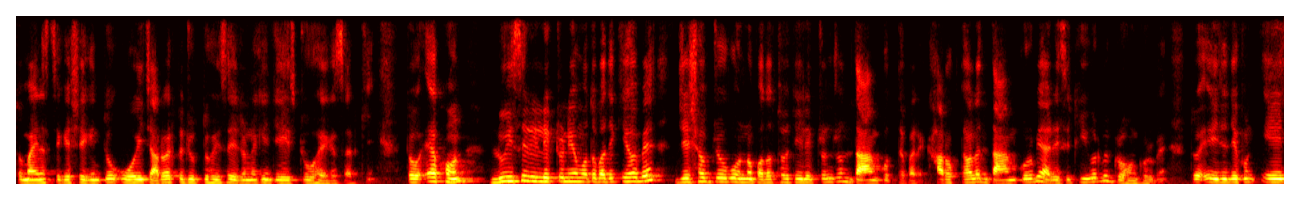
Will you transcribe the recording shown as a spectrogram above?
তো মাইনাস থেকে সে কিন্তু ওইচ আরও একটা যুক্ত হয়েছে, এই জন্য কিন্তু এইচ টু হয়ে গেছে আর কি। তো এখন লুইসের ইলেকট্রনীয় মতবাদে কি হবে? যেসব যৌগ অন্য পদার্থ হতে ইলেকট্রন দান করতে পারে। ক্ষারক তাহলে দান করবে আর এসিড কী করবে? গ্রহণ করবে। তো এই যে দেখুন এন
